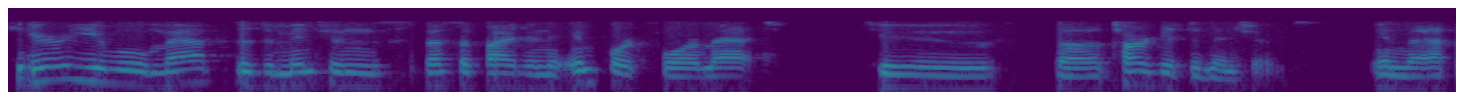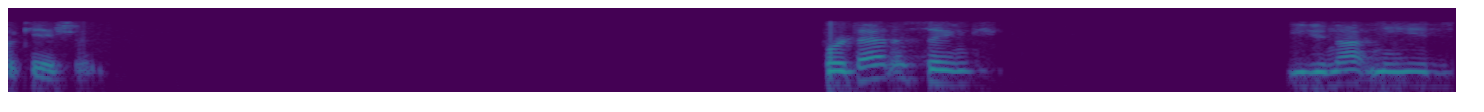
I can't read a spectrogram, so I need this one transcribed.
Here you will map the dimensions specified in the import format to the target dimensions in the application. For data sync, you do not need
